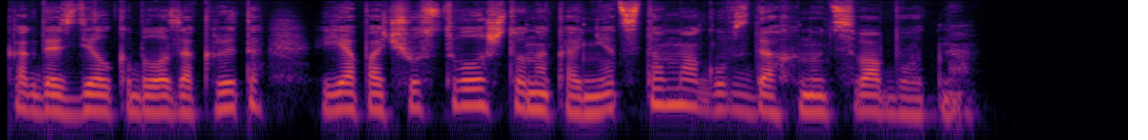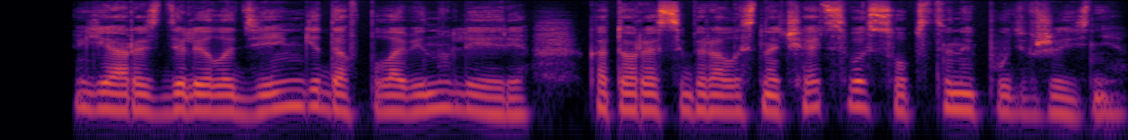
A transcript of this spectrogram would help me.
Когда сделка была закрыта, я почувствовала, что наконец-то могу вздохнуть свободно. Я разделила деньги, дав половину Лере, которая собиралась начать свой собственный путь в жизни.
